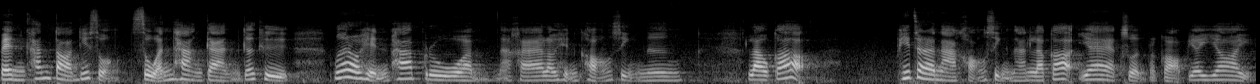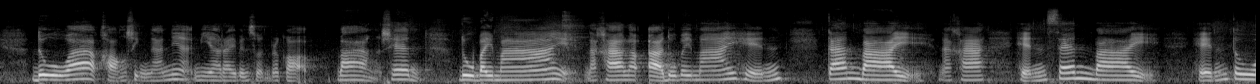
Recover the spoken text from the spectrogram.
เป็นขั้นตอนที่สวนสวนทางกันก็คือ เมื่อเราเห็นภาพรวมนะคะ เราเห็นของสิ่งหนึ่งเราก็พิจารณาของสิ่งนั้นแล้วก็แยกส่วนประกอบย่อยๆ ดูว่าของสิ่งนั้นเนี่ยมีอะไรเป็นส่วนประกอบ บ้าง เช่น ดูใบไม้นะคะดูใบไม้เห็นก้านใบนะคะ เห็นเส้นใบ เห็นตัว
